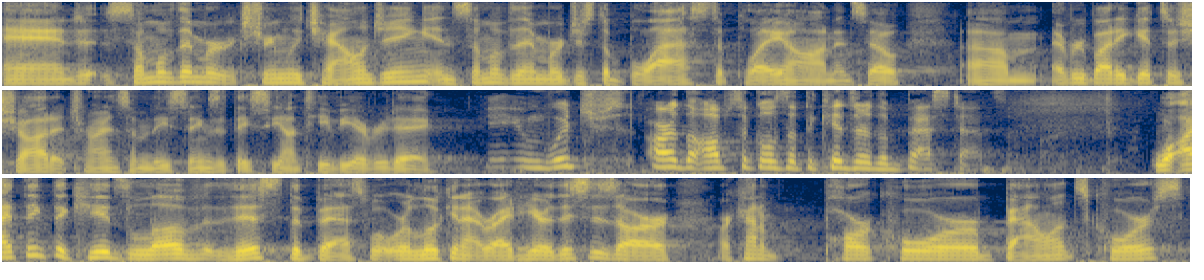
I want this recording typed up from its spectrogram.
and some of them are extremely challenging, and some of them are just a blast to play on. And so um, everybody gets a shot at trying some of these things that they see on TV every day. And which are the obstacles that the kids are the best at? well, I think the kids love this the best, what we're looking at right here. This is our, our kind of parkour balance course,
